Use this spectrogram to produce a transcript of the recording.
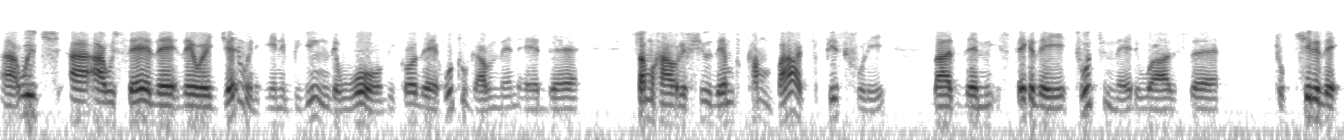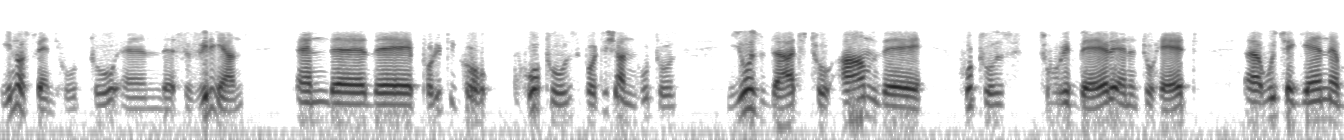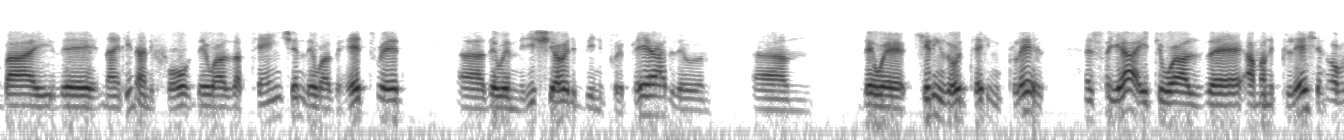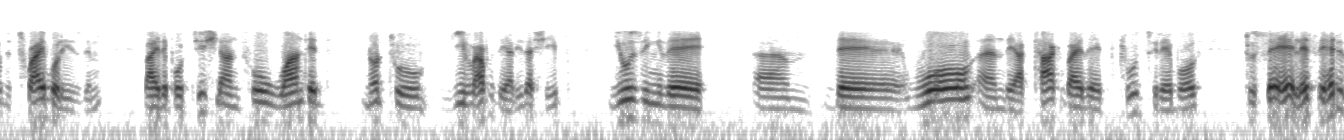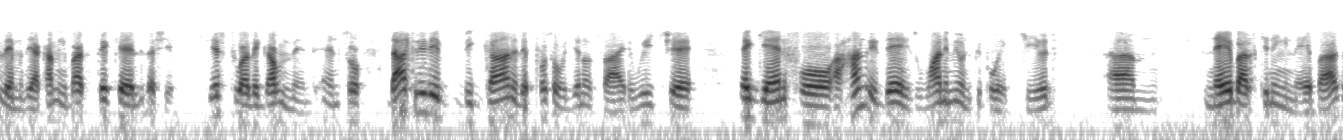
uh, which uh, I would say they, they were genuine in beginning the war because the Hutu government had somehow refused them to come back peacefully. But the mistake the Tutsi made was to kill the innocent Hutu and the civilians, and uh, the political Hutus, politician Hutus, used that to arm the Hutus to rebel and to hate. Uh, which again, by the 1994, there was a tension, there was hatred, uh, there were militia already being prepared, there were um, there were killings already taking place. And so, yeah, it was uh, a manipulation of the tribalism by the politicians who wanted not to give up their leadership, using the um, the war and the attack by the Tutsi rebels to say, hey, let's head them. They are coming back to take uh, leadership. Yes, to the government. And so that really began the process of genocide, which, uh, again, for 100 days, one million people were killed. Um, neighbors killing neighbors.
